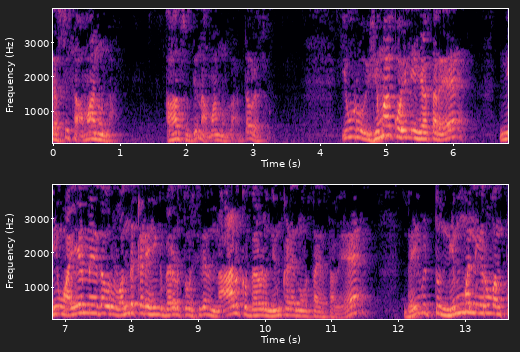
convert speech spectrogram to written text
ಜಸ್ಟಿಸ್ ಅಮಾನುಲ್ಲಾ, ಅಹಸುದ್ದೀನ್ ಅಮಾನುಲ್ಲಾ ಅಂತ ಅವ್ರ ಹೆಸರು. ಇವರು ಹಿಮಾ ಕೊಹ್ಲಿ ಹೇಳ್ತಾರೆ, ನೀವು ಐ ಎಂ ಎದವರು ಒಂದು ಕಡೆ ಹಿಂಗೆ ಬೆರಳು ತೋರಿಸಿದರೆ ನಾಲ್ಕು ಬೆರಳು ನಿಮ್ಮ ಕಡೆ ನೋಡ್ತಾ ಇರ್ತವೆ. ದಯವಿಟ್ಟು ನಿಮ್ಮಲ್ಲಿ ಇರುವಂಥ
